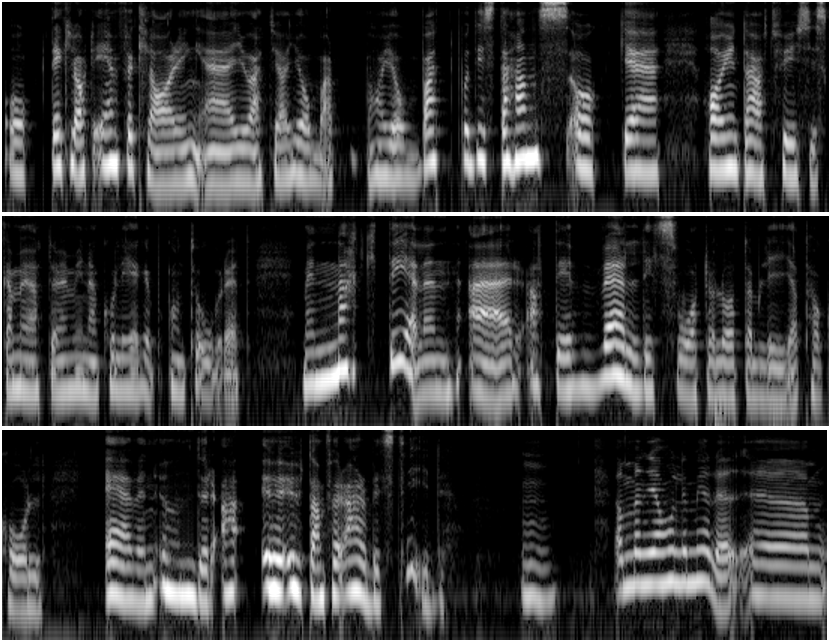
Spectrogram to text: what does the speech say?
Och det är klart, en förklaring är ju att jag jobbar, har jobbat på distans och eh, har ju inte haft fysiska möten med mina kollegor på kontoret. Men nackdelen är att det är väldigt svårt att låta bli att ha koll även under, eh, utanför arbetstid. Mm. Ja, men jag håller med dig. Eh,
